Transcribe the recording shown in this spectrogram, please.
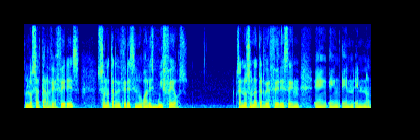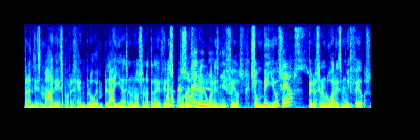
los atardeceres son atardeceres en lugares muy feos. O sea, no son atardeceres en, en, en- en- grandes mares, por ejemplo, en playas. No, no, son atardeceres Bueno, por lo general en lugares muy feos. Son bellos, ¿Feos? pero son en lugares muy feos.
